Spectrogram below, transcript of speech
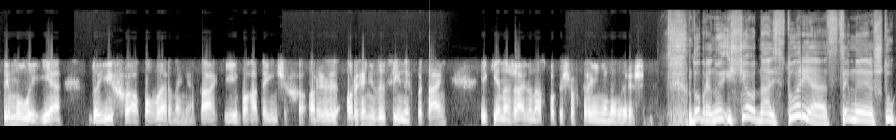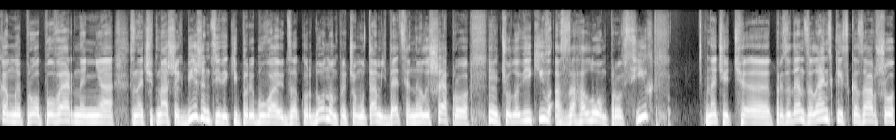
стимули є до їх е, повернення, так і багато інших організаційних питань. Які на жаль у нас поки що в країні не вирішені. Добре. Ну і ще одна історія з цими штуками про повернення, значить, наших біженців, які перебувають за кордоном. Причому там йдеться не лише про чоловіків, а загалом про всіх. Значить, е, президент Зеленський сказав, що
